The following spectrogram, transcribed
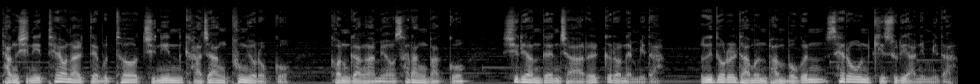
당신이 태어날 때부터 지닌 가장 풍요롭고 건강하며 사랑받고 실현된 자아를 끌어냅니다. 의도를 담은 반복은 새로운 기술이 아닙니다.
